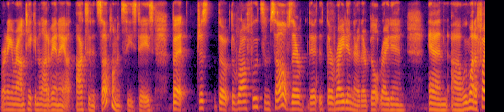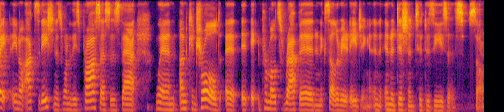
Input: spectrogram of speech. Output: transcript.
running around taking a lot of antioxidant supplements these days, but just the the raw foods themselves they're they're, they're right in there they're built right in and uh, we want to fight you know oxidation is one of these processes that when uncontrolled it, it, it promotes rapid and accelerated aging in, in addition to diseases so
